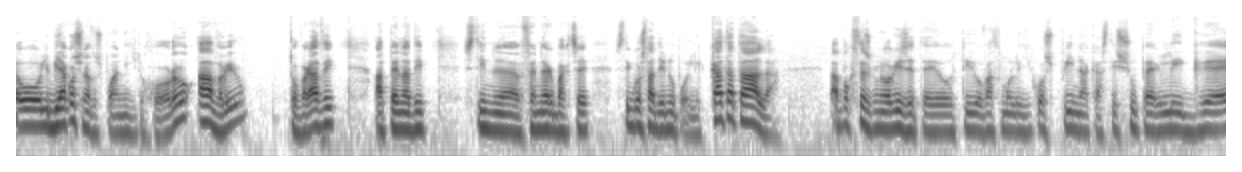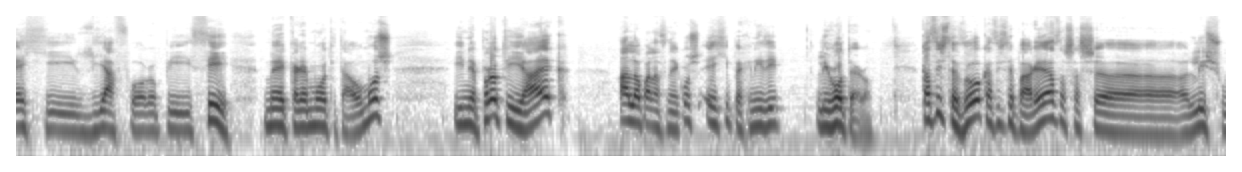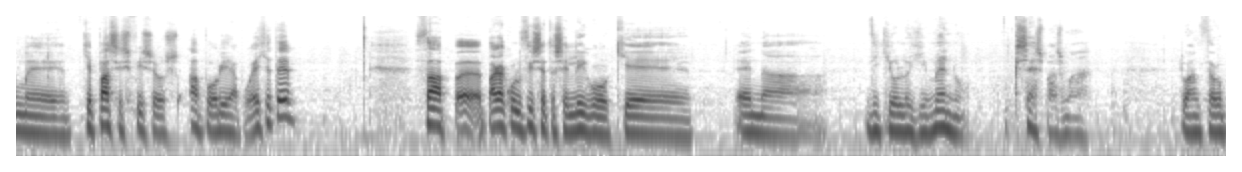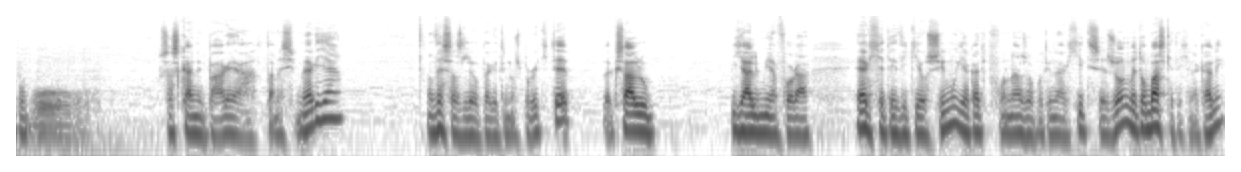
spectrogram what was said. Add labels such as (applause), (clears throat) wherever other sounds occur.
Ο Ολυμπιακός είναι αυτός που ανοίγει το χώρο. Αύριο το βράδυ απέναντι στην ε, Φενέρμπαχτσε στην Κωνσταντινούπολη. Κατά τα άλλα, από χθες γνωρίζετε ότι ο βαθμολογικός πίνακας στη Super League έχει διαφοροποιηθεί με εκκρεμότητα όμως. Είναι πρώτη η ΑΕΚ, αλλά ο Παναθηναϊκός έχει παιχνίδι λιγότερο. Καθίστε εδώ, καθίστε παρέα, θα σας ε, λύσουμε και πάσης φύσεως απορία που έχετε. Θα ε, παρακολουθήσετε σε λίγο και ένα δικαιολογημένο ξέσπασμα του ανθρώπου που σας κάνει παρέα τα μεσημέρια. Δεν σας λέω περί τίνος πρόκειται. Εξάλλου, για άλλη μια φορά, έρχεται η δικαίωσή μου για κάτι που φωνάζω από την αρχή της σεζόν. Με τον μπάσκετ έχει να κάνει.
